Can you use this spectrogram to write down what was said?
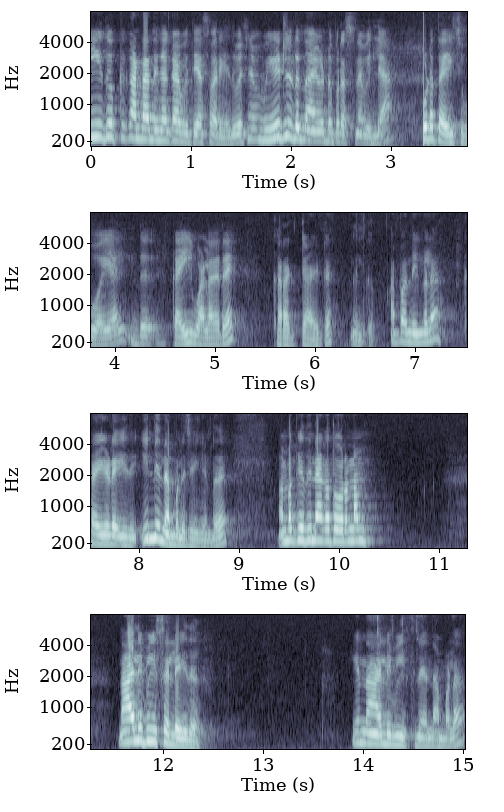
ഈ ഇതൊക്കെ കണ്ടാൽ നിങ്ങൾക്ക് ആ വ്യത്യാസം അറിയാം. പക്ഷേ വീട്ടിലിടുന്നതായതുകൊണ്ട് പ്രശ്നമില്ല. കൂടെ തയ്ച്ചു പോയാൽ ഇത് കൈ വളരെ കറക്റ്റായിട്ട് നിൽക്കും. അപ്പം നിങ്ങൾ കൈയുടെ ഇത് ഇനി നമ്മൾ ചെയ്യേണ്ടത് നമുക്ക് ഇതിനകത്ത് ഒരെണ്ണം നാല് പീസല്ലേ ഇത്? ഈ നാല് പീസിനെ നമ്മൾ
